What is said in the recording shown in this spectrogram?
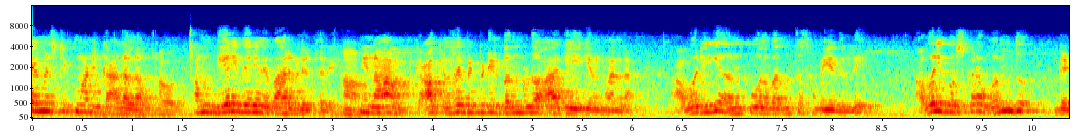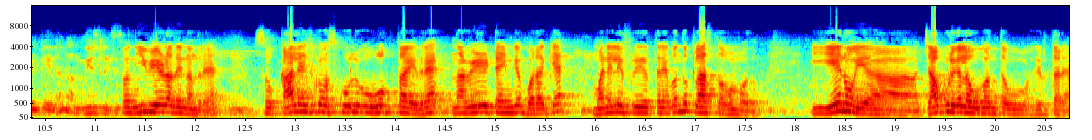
ಟೈಮಲ್ಲಿ ಸ್ಟಿಕ್ ಮಾಡಲಿಕ್ಕೆ ಆಗಲ್ಲ ಅವನು. ಬೇರೆ ಬೇರೆ ವ್ಯವಹಾರಗಳಿರ್ತವೆ. ನೀನು ಆ ಕೆಲಸ ಬಿಟ್ಬಿಟ್ಟು ಇಲ್ಲಿ ಬಂದ್ಬಿಡು ಹಾಗೆ ಹೀಗೆ ಅಲ್ಲ. ಅವರಿಗೆ ಅನುಕೂಲವಾದಂಥ ಸಮಯದಲ್ಲಿ ಅವರಿಗೋಸ್ಕರ ಒಂದು ಗಂಟೆಯನ್ನು ನಾನು ಮೀಸಲಿಡ್ತೀನಿ ಸೊ ನೀವು ಹೇಳೋದೇನಂದ್ರೆ. ಸೊ ಕಾಲೇಜ್ಗೋ ಸ್ಕೂಲ್ಗೋ ಹೋಗ್ತಾ ಇದ್ರೆ ನಾವು ಹೇಳಿ ಟೈಮ್ಗೆ ಬರೋಕ್ಕೆ ಮನೇಲಿ ಫ್ರೀ ಇರ್ತಾರೆ ಬಂದು ಕ್ಲಾಸ್ ತೊಗೊಬೋದು. ಈ ಏನು ಜಾಬ್ಗಳಿಗೆಲ್ಲ ಹೋಗೋಂಥವು ಇರ್ತಾರೆ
